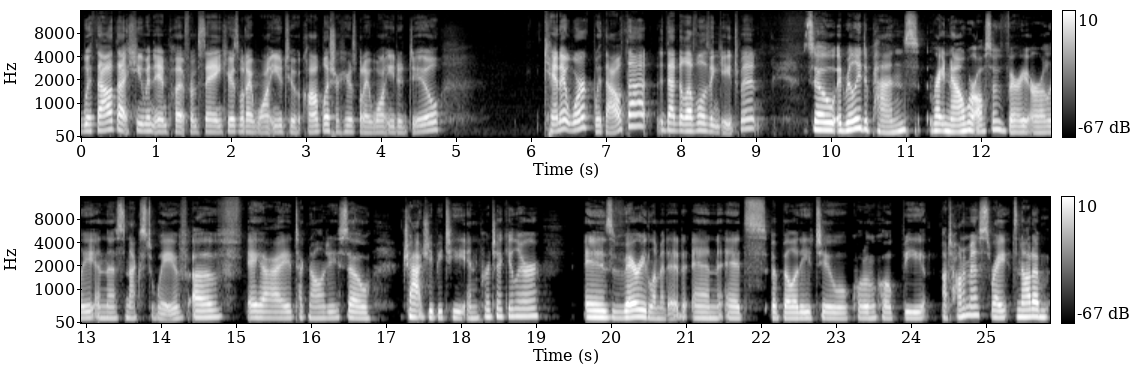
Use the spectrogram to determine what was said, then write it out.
without that human input from saying, here's what I want you to accomplish or here's what I want you to do. Can it work without that that level of engagement? So it really depends. Right now, we're also very early in this next wave of AI technology. So ChatGPT in particular is very limited in its ability to quote unquote be autonomous, right? It's not a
